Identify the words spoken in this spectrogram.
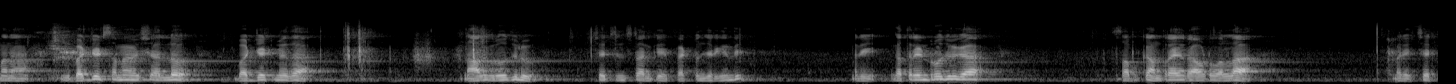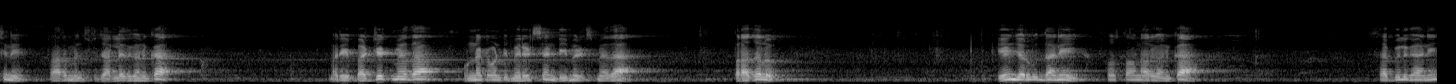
మన ఈ బడ్జెట్ సమావేశాల్లో బడ్జెట్ మీద నాలుగు రోజులు చర్చించడానికి పెట్టడం జరిగింది. మరి గత రెండు రోజులుగా సభకు అంతరాయం రావడం వల్ల మరి చర్చని ప్రారంభించడం జరగలేదు కనుక మరి బడ్జెట్ మీద ఉన్నటువంటి మెరిట్స్ అండ్ డిమెరిట్స్ మీద ప్రజలు ఏం జరుగుద్దని చూస్తూ ఉన్నారు కనుక సభ్యులు కానీ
